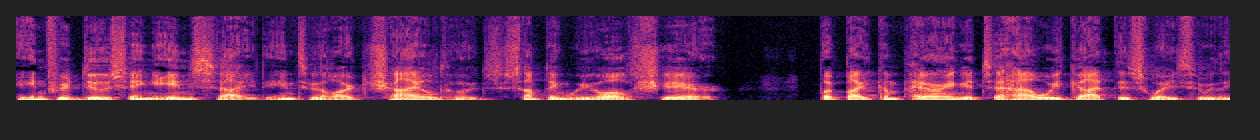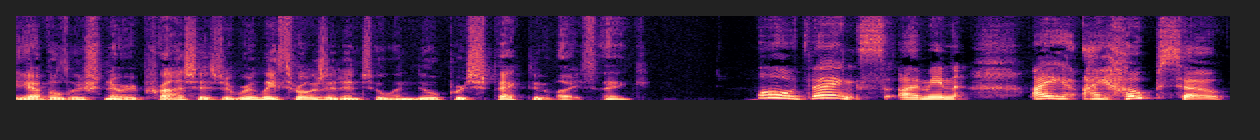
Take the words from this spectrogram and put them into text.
introducing insight into our childhoods, something we all share. But by comparing it to how we got this way through the evolutionary process, it really throws it into a new perspective, I think. Oh, thanks. I mean, I I hope so.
